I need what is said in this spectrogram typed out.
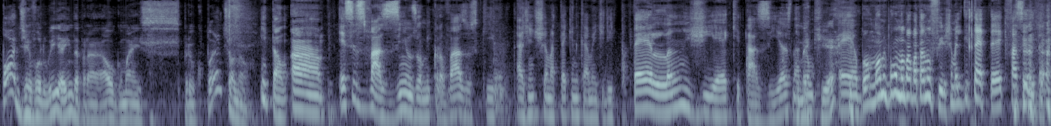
Pode evoluir ainda para algo mais preocupante ou não? Então, uh, esses vasinhos ou microvasos que a gente chama tecnicamente de telangiectasias. Né? Como é que é? É, bom nome bom nome para botar no filho, chama ele de teté, que facilita.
